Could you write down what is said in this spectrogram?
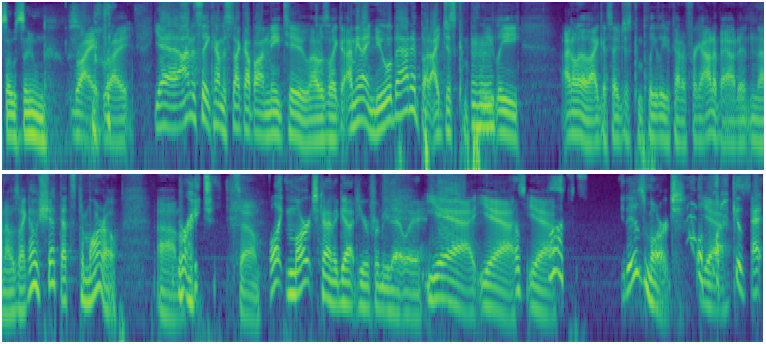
so soon. Right, right. Yeah, honestly, it kind of stuck up on me too. I was like, I mean, I knew about it, but I just completely, I don't know. I guess I just completely kind of forgot about it, and then I was like, oh shit, that's tomorrow. Um, Right. so Well, like March kind of got here for me that way. yeah, yeah, was yeah, "Fuck, it is March. Yeah. Because I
